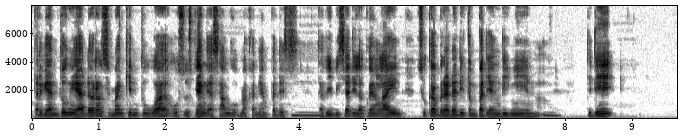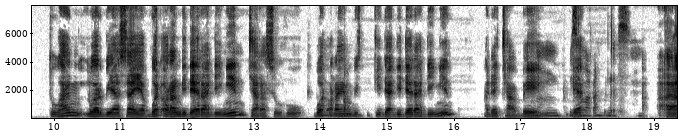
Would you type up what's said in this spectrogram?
tergantung ya. Ada orang semakin tua khususnya nggak sanggup makan yang pedas Hmm. tapi bisa dilakukan yang lain. Suka berada di tempat yang dingin. Mm-mm. jadi Tuhan luar biasa ya. Buat orang di daerah dingin cara suhu. Buat orang yang tidak di daerah dingin ada cabai Mm-mm, bisa ya. makan pedas. A-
